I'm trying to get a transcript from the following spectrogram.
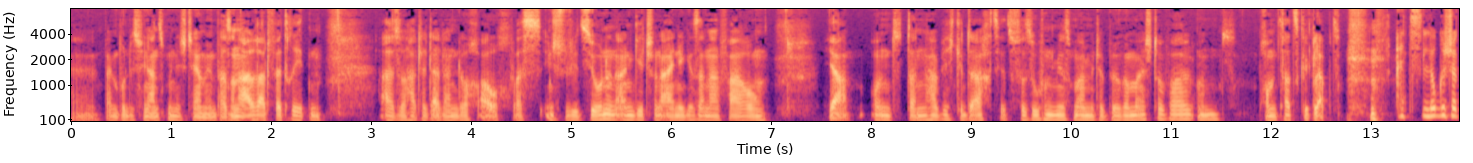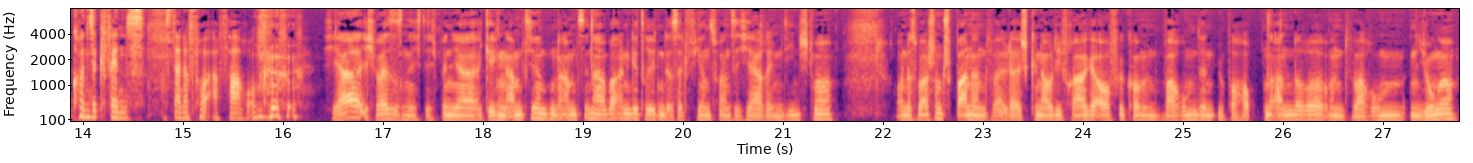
äh, beim Bundesfinanzministerium im Personalrat vertreten. Also hatte da dann doch auch, was Institutionen angeht, schon einiges an Erfahrung. Ja, und dann habe ich gedacht, jetzt versuchen wir es mal mit der Bürgermeisterwahl und prompt hat's geklappt. Als logische Konsequenz aus deiner Vorerfahrung. Ja, ich weiß es nicht. Ich bin ja gegen einen amtierenden Amtsinhaber angetreten, der seit 24 Jahren im Dienst war. Und das war schon spannend, weil da ist genau die Frage aufgekommen, warum denn überhaupt ein anderer und warum ein Junger?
